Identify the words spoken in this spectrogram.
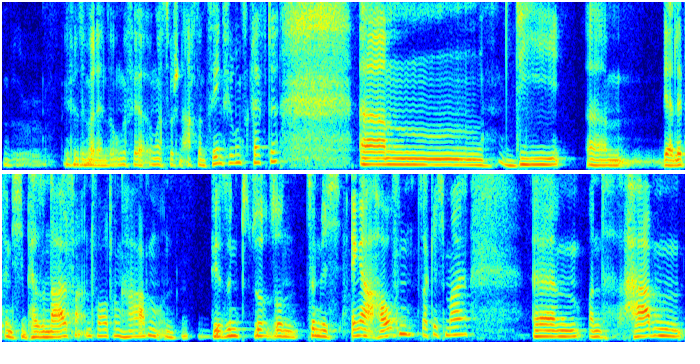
wie viel sind wir denn so ungefähr? Irgendwas zwischen acht und zehn Führungskräfte, ähm, die ähm, ja letztendlich die Personalverantwortung haben und wir sind so, so ein ziemlich enger Haufen, sag ich mal, ähm, und haben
